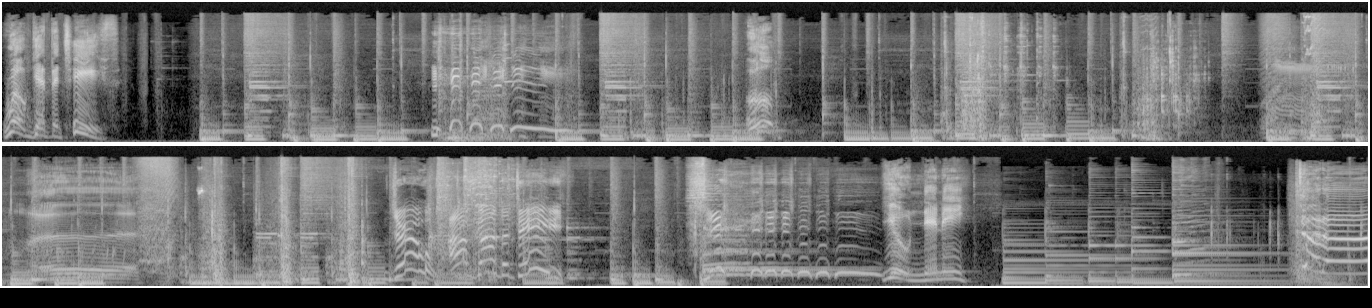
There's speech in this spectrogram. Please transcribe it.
We'll get the teeth. oh. The teeth. you ninny. Ta-da!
